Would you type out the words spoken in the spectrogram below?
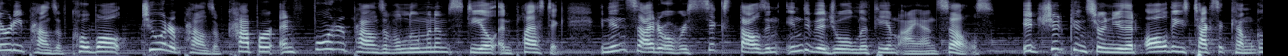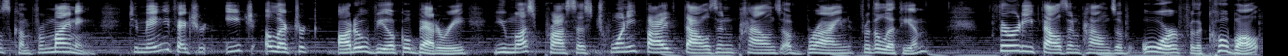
30 pounds of cobalt, 200 pounds of copper, and 400 pounds of aluminum, steel, and plastic, and inside are over 6,000 individual lithium ion cells. It should concern you that all these toxic chemicals come from mining. To manufacture each electric auto vehicle battery, you must process 25,000 pounds of brine for the lithium, 30,000 pounds of ore for the cobalt,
